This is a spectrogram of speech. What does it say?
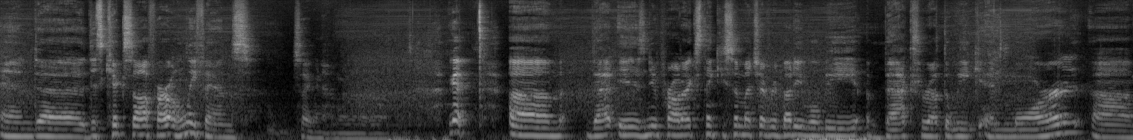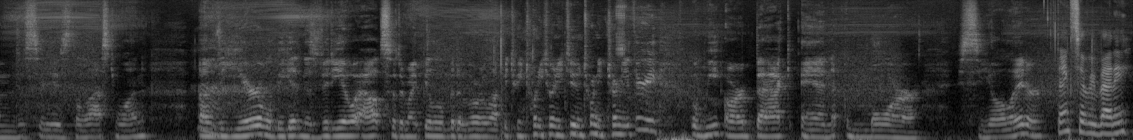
and uh, this kicks off our OnlyFans segment. I'm Okay, um, that is new products. Thank you so much, everybody. We'll be back throughout the week and more. Um, this is the last one of the year. We'll be getting this video out, so there might be a little bit of overlap between 2022 and 2023, but we are back and more. See y'all later. Thanks, everybody.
